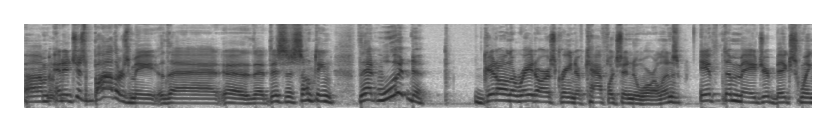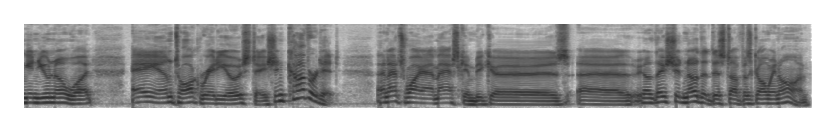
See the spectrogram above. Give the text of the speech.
Um, and it just bothers me that uh, that this is something that would get on the radar screen of Catholics in New Orleans if the major big swinging you know what AM talk radio station covered it. And that's why I'm asking because uh, you know they should know that this stuff is going on.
